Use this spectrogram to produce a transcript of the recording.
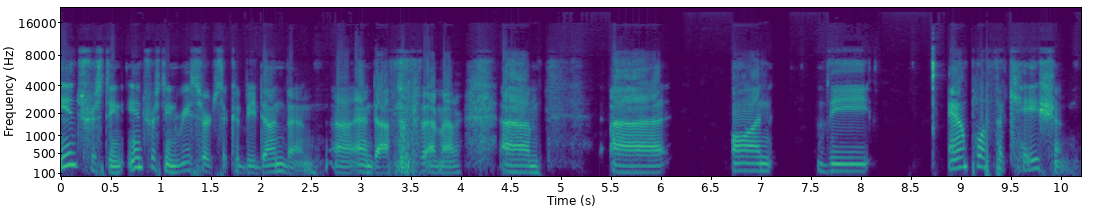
interesting, interesting research that could be done, Ben, uh, and Daphna for that matter, um, uh, on the amplification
